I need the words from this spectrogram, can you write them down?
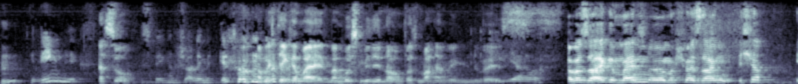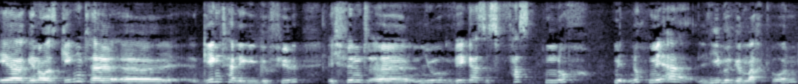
Hm? Die wiegen nix. Ach so. Deswegen habe ich alle mitgenommen. Aber ich denke mal, man muss mit denen noch irgendwas machen wegen es- ja. Aber so allgemein äh, möchte ich mal sagen, ich habe eher genau das Gegenteil, äh, gegenteilige Gefühl. Ich finde, äh, New Vegas ist fast noch mit noch mehr Liebe gemacht worden.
